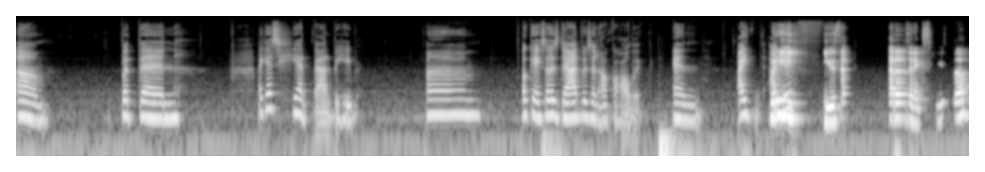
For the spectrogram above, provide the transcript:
Um, but then, I guess he had bad behavior. Um okay, so his dad was an alcoholic, and I. Would I he did... use that as an excuse though?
